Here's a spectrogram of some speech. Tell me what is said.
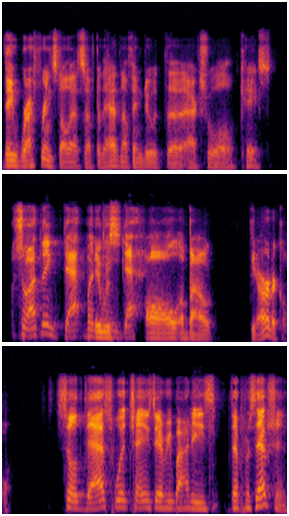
they referenced all that stuff, but they had nothing to do with the actual case. So I think that, but It was that. all about the article. So that's what changed everybody's the perception.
